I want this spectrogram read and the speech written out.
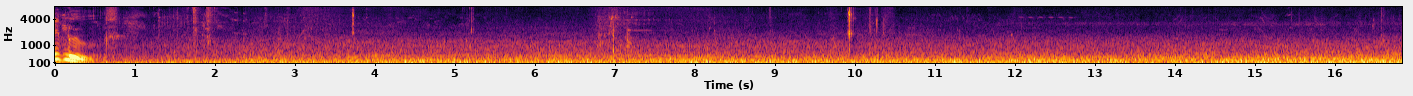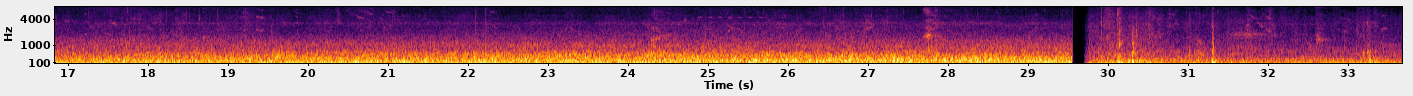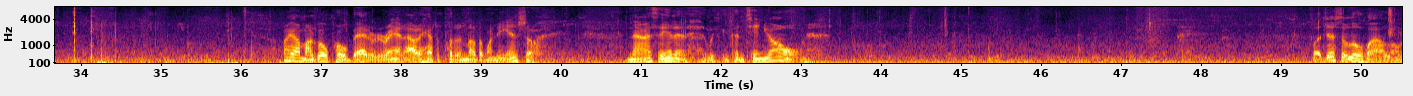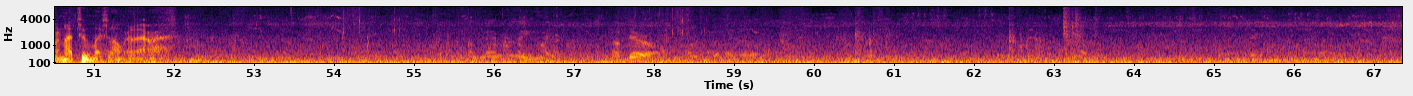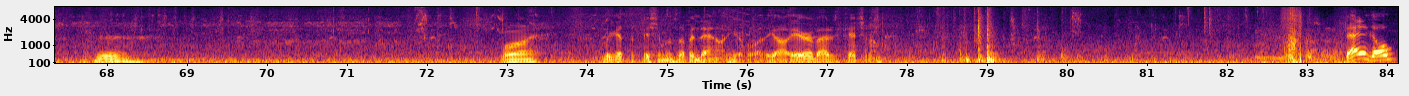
Can't lose. Well, my GoPro battery ran out. I have to put another one in, so now it's in and we can continue on. For just a little while longer, not too much longer now. Man, my name Mike. I'm Daryl. Uh, boy, we got the fishermen's up and down here, boy. They are, everybody's catching them. There you go.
